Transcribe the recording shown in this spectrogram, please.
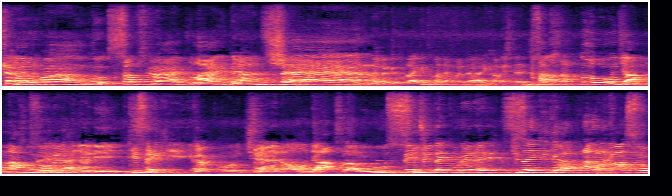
Jangan lupa untuk subscribe, like, dan share. Kita akan ketemu lagi tepatnya pada hari Kamis dan Jumat. Sabtu jam enam sore hanya di Giseki Gaku Channel dan selalu Shinji Tekurere Giseki Ga Arimasu.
